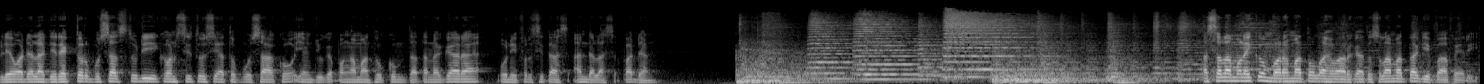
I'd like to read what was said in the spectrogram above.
Beliau adalah Direktur Pusat Studi Konstitusi atau Pusako yang juga pengamat hukum tata negara Universitas Andalas Padang. Assalamualaikum warahmatullahi wabarakatuh. Selamat pagi Pak Ferry.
